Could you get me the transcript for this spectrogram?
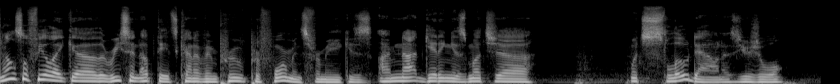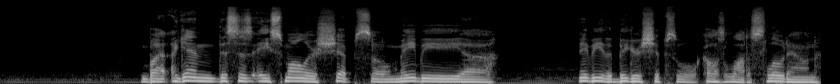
I also feel like uh, the recent updates kind of improved performance for me because I'm not getting as much uh, much slowdown as usual. But again, this is a smaller ship, so maybe uh, maybe the bigger ships will cause a lot of slowdown.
